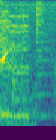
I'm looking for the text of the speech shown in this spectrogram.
free.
